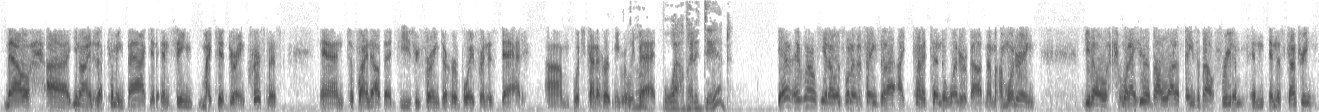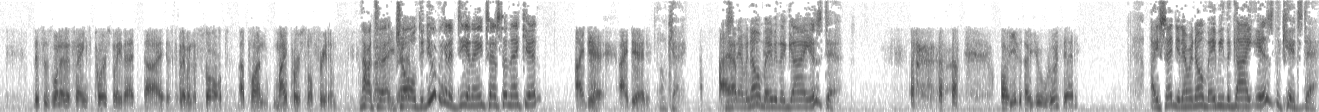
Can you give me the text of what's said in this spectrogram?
Now, uh, you know, I ended up coming back and, and seeing my kid during Christmas and to find out that he's referring to her boyfriend as dad, um, which kind of hurt me really oh, bad. Boy, I'll it did. Yeah, well, you know, it's one of the things that I, I kind of tend to wonder about, and I'm, I'm wondering, you know, when I hear about a lot of things about freedom in, in this country, this is one of the things personally that uh, is kind of an assault upon my personal freedom. Not to, Joel, did you ever get a DNA test on that kid? I did. I did. Okay. I you never know. Did. Maybe the guy is dead. oh, you, uh, you, who's dead? I said you never know. Maybe the guy is the kid's dad.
